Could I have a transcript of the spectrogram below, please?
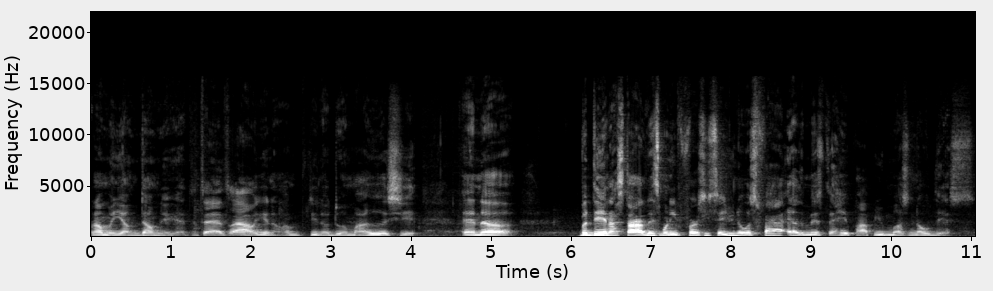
But I'm a young dumb nigga at the time, so I don't, you know, I'm, you know, doing my hood shit. And uh, but then I started this when he first he said, you know, it's five elements to hip hop. You must know this.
